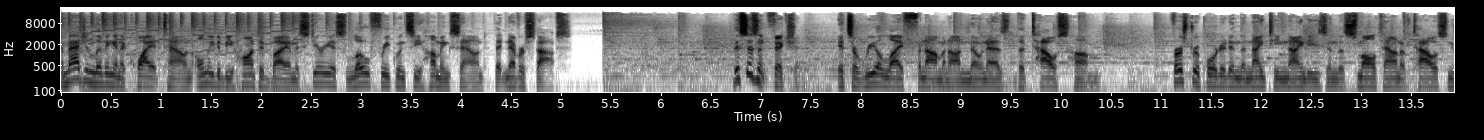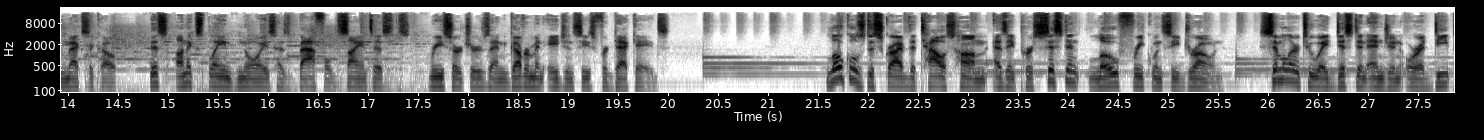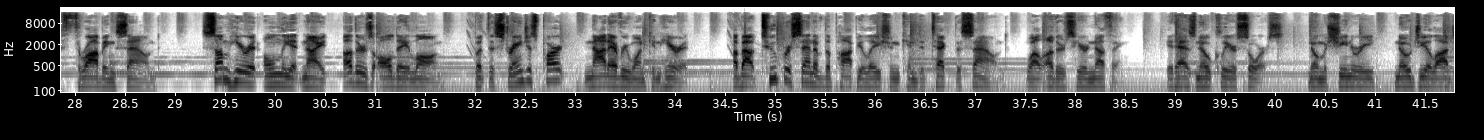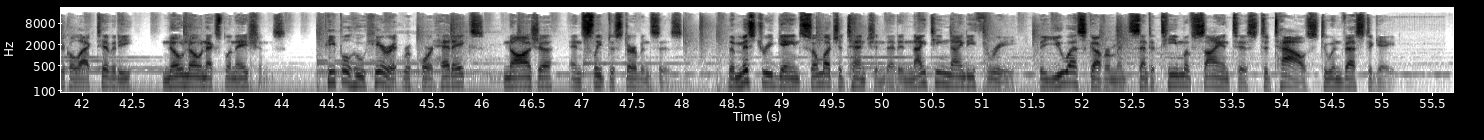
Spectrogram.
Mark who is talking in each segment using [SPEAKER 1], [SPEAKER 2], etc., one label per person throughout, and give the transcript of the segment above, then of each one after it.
[SPEAKER 1] Imagine living in a quiet town only to be haunted by a mysterious low-frequency humming sound that never stops. This isn't fiction, it's a real-life phenomenon known as the Taos hum. First reported in the 1990s in the small town of Taos, New Mexico, this unexplained noise has baffled scientists, researchers, and government agencies for decades. Locals describe the Taos hum as a persistent, low-frequency drone, similar to a distant engine or a deep throbbing sound. Some hear it only at night, others all day long, but the strangest part, not everyone can hear it. About 2% of the population can detect the sound, while others hear nothing. It has no clear source, no machinery, no geological activity, no known explanations. People who hear it report headaches, nausea, and sleep disturbances. The mystery gained so much attention that in 1993, the US government sent a team of scientists to Taos to investigate.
